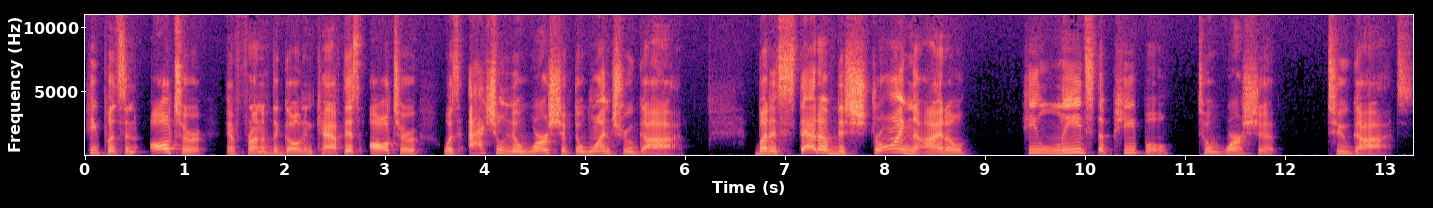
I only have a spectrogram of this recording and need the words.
he puts an altar in front of the golden calf. This altar was actually to worship the one true God. But instead of destroying the idol, he leads the people to worship two gods.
